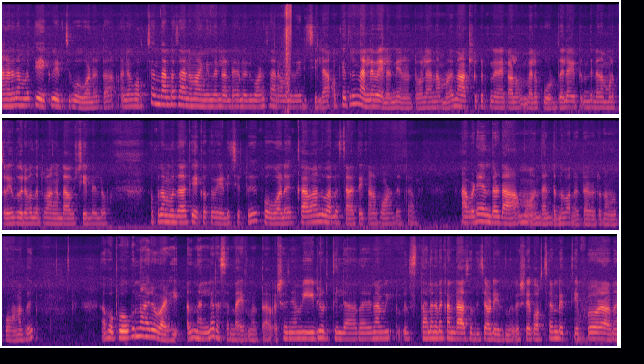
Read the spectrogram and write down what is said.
അങ്ങനെ നമ്മൾ കേക്ക് മേടിച്ച് പോവാണ് കേട്ടോ. അങ്ങനെ കുറച്ച് എന്താണ്ട സാധനം വാങ്ങിയെന്നല്ലാണ്ട് അങ്ങനെ ഒരുപാട് സാധനങ്ങളൊന്നും മേടിച്ചില്ല. ഒക്കെ ഇത്രയും നല്ല വില തന്നെയാണ് കേട്ടോ. അല്ല നമ്മുടെ നാട്ടിൽ കിട്ടുന്നതിനേക്കാളും വില കൂടുതലായിട്ട് എന്തിനാ നമ്മൾ ഇത്രയും ദൂരം വന്നിട്ട് വാങ്ങേണ്ട ആവശ്യമില്ലല്ലോ. അപ്പോൾ നമ്മളിതാ കേക്കൊക്കെ മേടിച്ചിട്ട് പോവുകയാണ് കവ എന്ന് പറഞ്ഞ സ്ഥലത്തേക്കാണ് പോണത് കേട്ടോ. അവിടെ എന്തോ ഡാമോ എന്തുണ്ടെന്ന് പറഞ്ഞിട്ടാണ് കേട്ടോ നമ്മൾ പോണത്. അപ്പോൾ പോകുന്ന ആ ഒരു വഴി അത് നല്ല രസമുണ്ടായിരുന്നു കേട്ടോ. പക്ഷേ ഞാൻ വീഡിയോ എടുത്തില്ല. അതായത് ഞാൻ സ്ഥലം അങ്ങനെ കണ്ട് ആസ്വദിച്ച് അവിടെ ഇരുന്നു. പക്ഷേ കുറച്ച് കണ്ട് എത്തിയപ്പോഴാണ്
